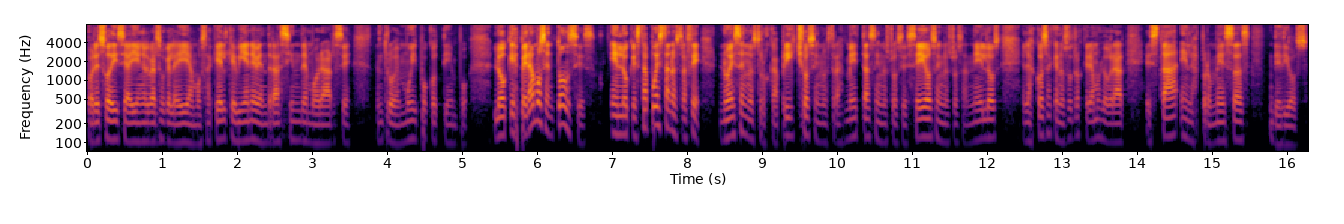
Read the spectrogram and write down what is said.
Por eso dice ahí en el verso que leíamos, aquel que viene vendrá sin demorarse dentro de muy poco tiempo. Lo que esperamos entonces, en lo que está puesta nuestra fe, no es en nuestros caprichos, en nuestras metas, en nuestros deseos, en nuestros anhelos, en las cosas que nosotros queremos lograr, está en las promesas de Dios.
